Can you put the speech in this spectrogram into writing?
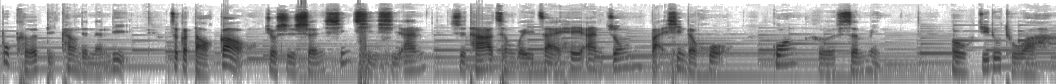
不可抵抗的能力。这个祷告就是神兴起西安，使他成为在黑暗中百姓的火、光和生命。哦，基督徒啊，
